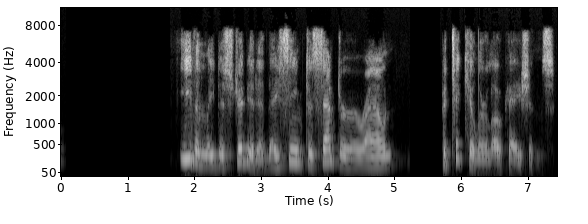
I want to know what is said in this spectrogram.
evenly distributed. They seem to center around particular locations.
